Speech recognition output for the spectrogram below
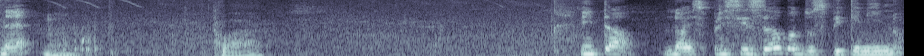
Né? Claro. Então, nós precisamos dos pequeninos.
